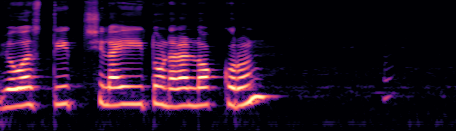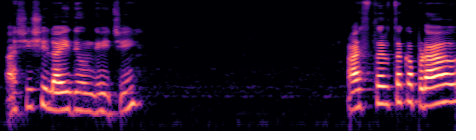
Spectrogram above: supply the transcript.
व्यवस्थित शिलाई तोंडाला लॉक करून अशी शिलाई देऊन घ्यायची. आस्तरचा कपडा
